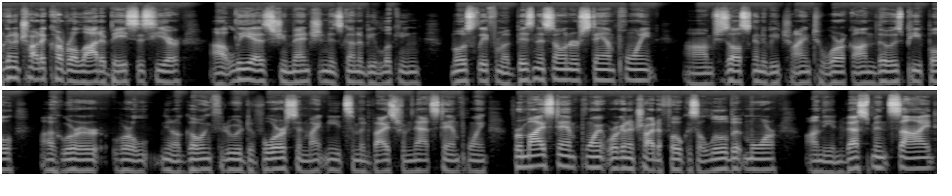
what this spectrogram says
going to try to cover a lot of bases here. Uh, Leah, as she mentioned, is going to be looking mostly from a business owner standpoint. Um, she's also going to be trying to work on those people uh, who are who are you know going through a divorce and might need some advice from that standpoint. From my standpoint, we're going to try to focus a little bit more on the investment side,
